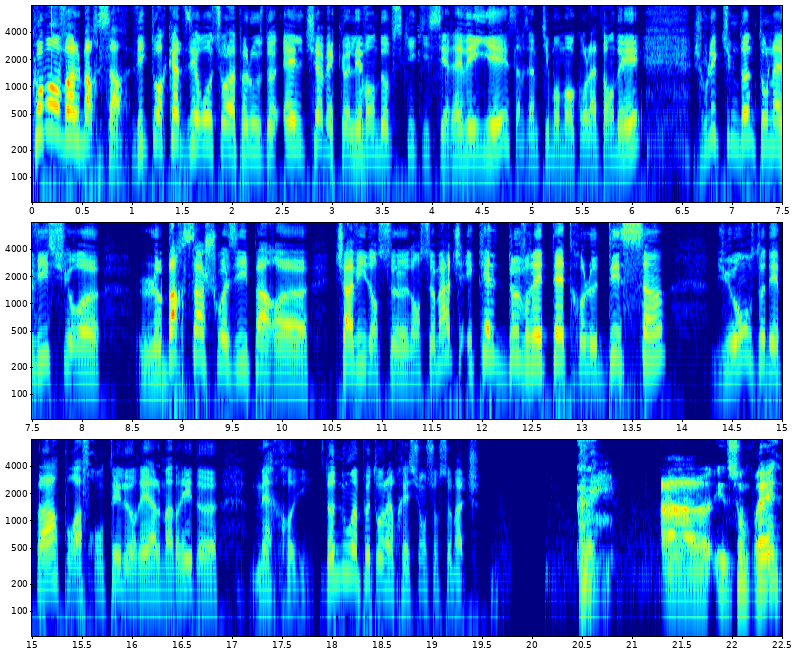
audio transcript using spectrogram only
Comment va le Barça? Victoire 4-0 sur la pelouse de Elche avec euh, Lewandowski qui s'est réveillé. Ça faisait un petit moment qu'on l'attendait. Je voulais que tu me donnes ton avis sur euh, le Barça choisi par euh, Xavi dans ce, dans ce match et quel devrait être le dessin du 11 de départ pour affronter le Real Madrid mercredi. Donne-nous un peu ton impression sur ce match. Ils sont prêts.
